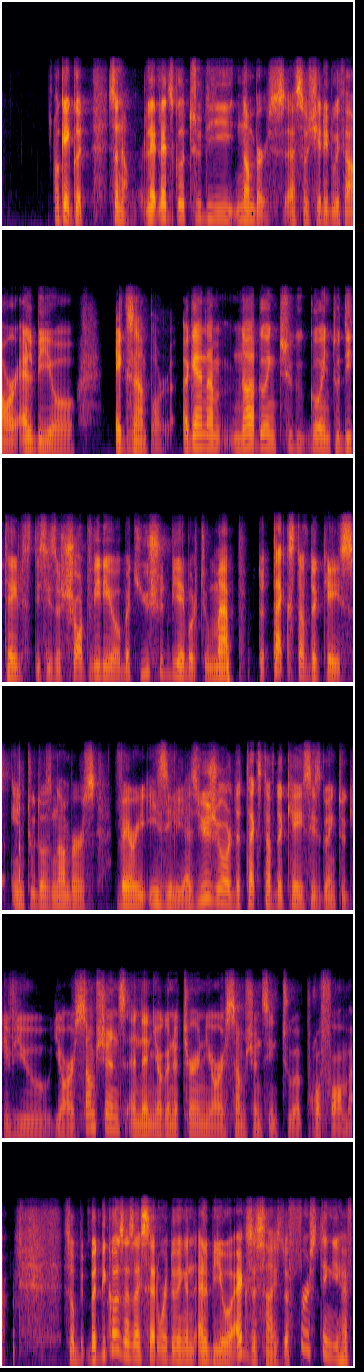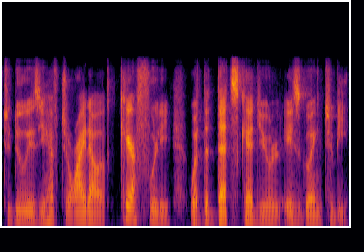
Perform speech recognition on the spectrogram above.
okay, good. So now let, us go to the numbers associated with our LBO example. Again, I'm not going to go into details. This is a short video, but you should be able to map the text of the case into those numbers very easily. As usual, the text of the case is going to give you your assumptions, and then you're going to turn your assumptions into a pro forma. So, but because, as I said, we're doing an LBO exercise, the first thing you have to do is you have to write out carefully what the debt schedule is going to be.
